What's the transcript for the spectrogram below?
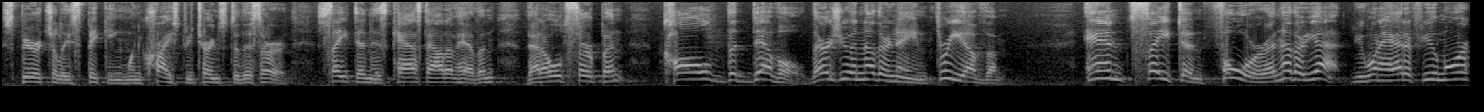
spiritually speaking, when Christ returns to this earth. Satan is cast out of heaven, that old serpent called the devil. There's you another name, three of them and Satan, four, another yet. You want to add a few more?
